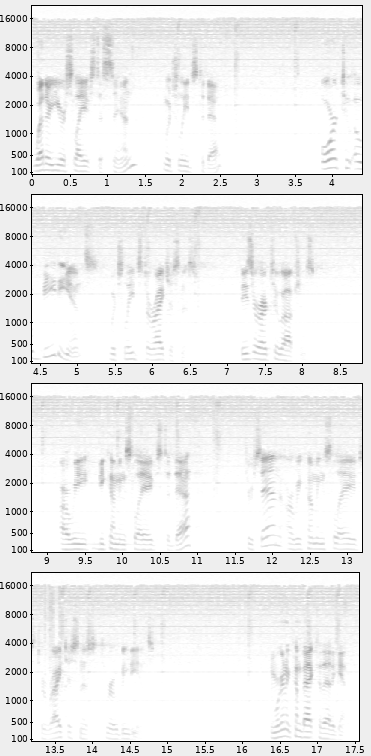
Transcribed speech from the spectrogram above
Whether you're slaves to sin, which leads to death, or to obedience, which leads to righteousness. These are our two options. Are we becoming slaves to death through sin, are we becoming slaves to righteousness through obedience? And we're going to come back to that again.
